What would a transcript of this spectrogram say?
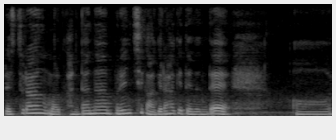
레스토랑 뭐 간단한 브랜치 가게를 하게 되는데 어,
